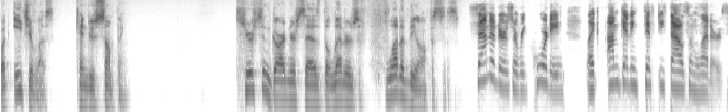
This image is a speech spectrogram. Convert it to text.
but each of us can do something. Kirsten Gardner says the letters flooded the offices senators are recording like i'm getting 50,000 letters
